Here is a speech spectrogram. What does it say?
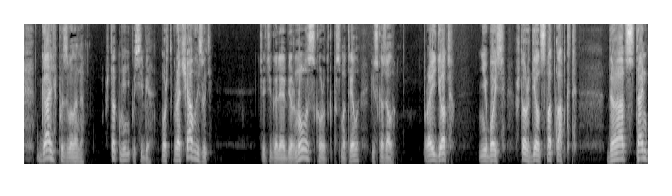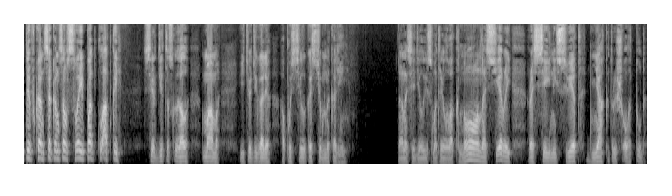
— Галь, — позвала она, — что-то мне не по себе. Может, врача вызвать? Тетя Галя обернулась, коротко посмотрела и сказала. — Пройдет. Не бойся. Что ж делать с подкладкой-то? — Да отстань ты, в конце концов, своей подкладкой, — сердито сказала мама, и тетя Галя опустила костюм на колени. Она сидела и смотрела в окно на серый рассеянный свет дня, который шел оттуда.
